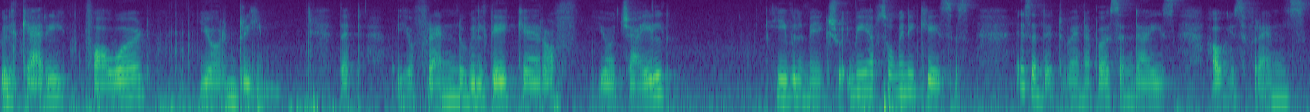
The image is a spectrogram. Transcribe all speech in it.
will carry forward your dream, that your friend will take care of your child. He will make sure. We have so many cases, isn't it? When a person dies, how his friends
